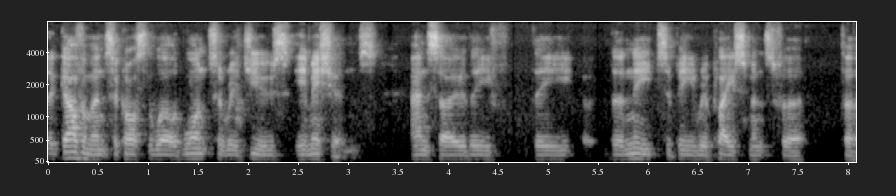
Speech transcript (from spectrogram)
the governments across the world want to reduce emissions. And so the, the, the need to be replacements for, for,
